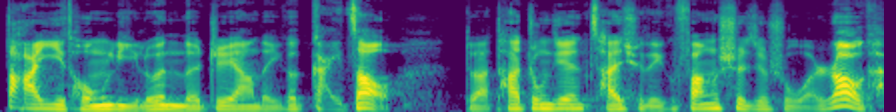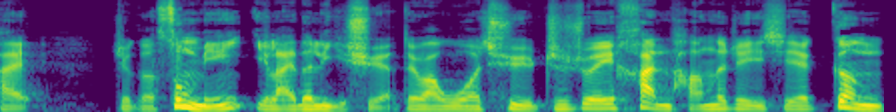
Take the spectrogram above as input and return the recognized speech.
大一统理论的这样的一个改造，对吧？他中间采取的一个方式就是我绕开这个宋明以来的理学，对吧？我去直追汉唐的这些更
